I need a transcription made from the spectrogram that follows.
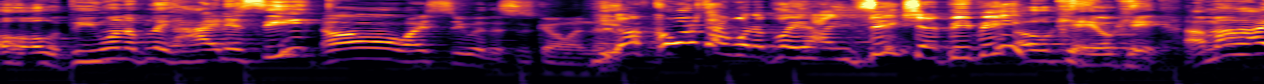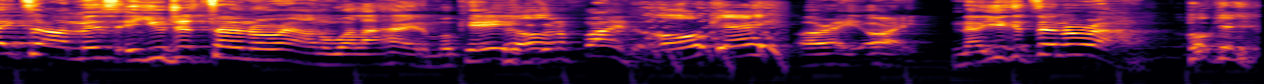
Oh, oh, do you want to play hide and seek? Oh, I see where this is going. Yeah, of course I want to play hide and seek, Chef Pee Pee. Okay, okay. I'm gonna hide Thomas, and you just turn around while I hide him. Okay? You're Oh. gonna find him. Okay. All right, all right. Now you can turn around. Okay.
